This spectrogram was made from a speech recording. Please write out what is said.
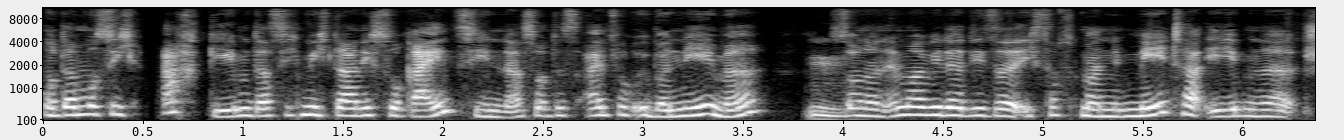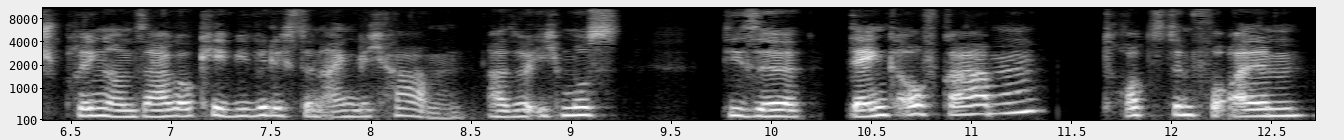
Und da muss ich Acht geben, dass ich mich da nicht so reinziehen lasse und es einfach übernehme, mhm. sondern immer wieder diese, ich sag's mal, Metaebene springe und sage, okay, wie will ich es denn eigentlich haben? Also ich muss diese Denkaufgaben trotzdem vor allem,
